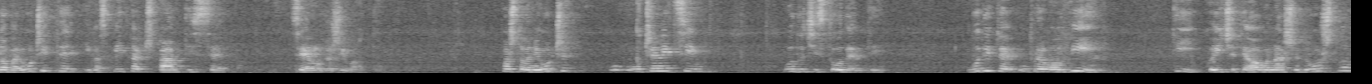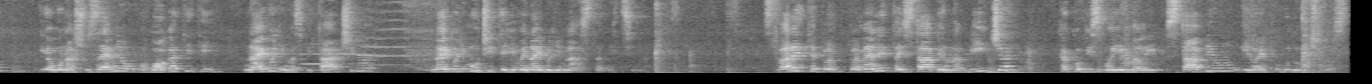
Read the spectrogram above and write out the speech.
Dobar učitelj i vaspitač pamti se celoga života. Poštovani uče, učenici, budući studenti, budite upravo vi ti koji ćete ovo naše društvo i ovu našu zemlju obogatiti najboljim vaspitačima, najboljim učiteljima i najboljim nastavnicima. Stvarajte plemenita i stabilna bića kako bismo imali stabilnu i lepu budućnost.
